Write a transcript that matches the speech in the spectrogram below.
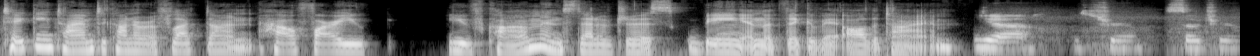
taking time to kind of reflect on how far you you've come instead of just being in the thick of it all the time. Yeah, it's true. So true.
